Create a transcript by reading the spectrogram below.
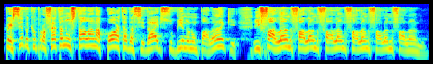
Perceba que o profeta não está lá na porta da cidade, subindo num palanque e falando, falando, falando, falando, falando, falando.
